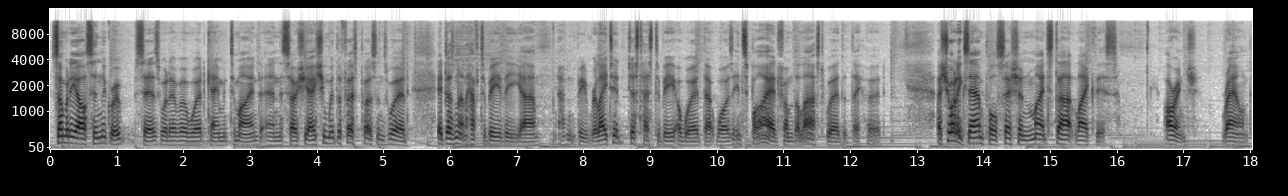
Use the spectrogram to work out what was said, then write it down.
somebody else in the group says whatever word came to mind and association with the first person's word. It does not have to be the, uh, have to be related, just has to be a word that was inspired from the last word that they heard. A short example session might start like this. Orange, round,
